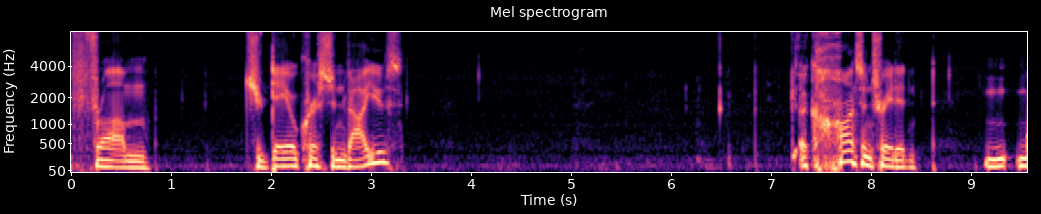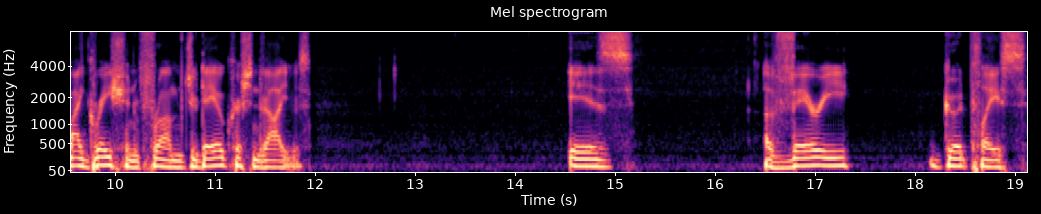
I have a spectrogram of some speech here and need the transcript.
from Judeo Christian values, a concentrated migration from Judeo Christian values, is a very good place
